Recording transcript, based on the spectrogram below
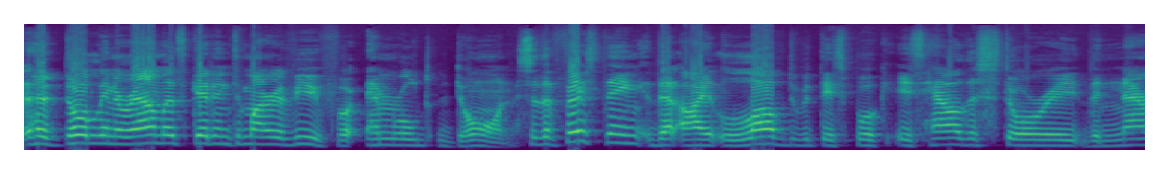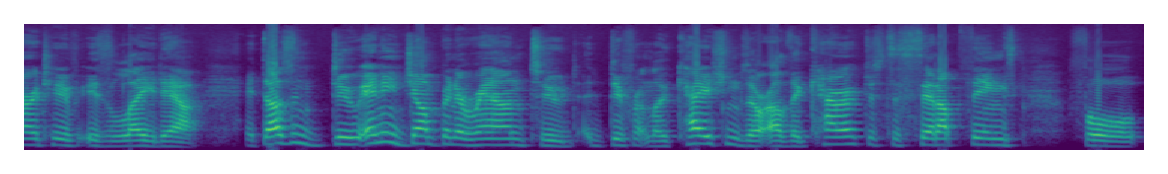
uh, dawdling around. Let's get into my review for Emerald Dawn. So the first thing that I loved with this book is how the story, the narrative is laid out. It doesn't do any jumping around to different locations or other characters to set up things for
